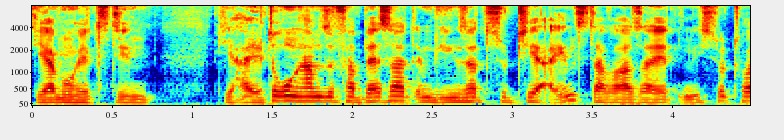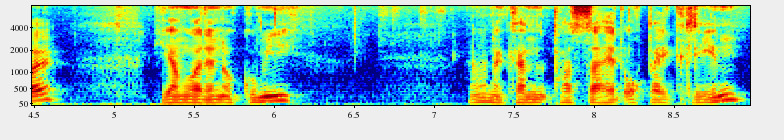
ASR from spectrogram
Die haben auch jetzt den. Die Halterung haben sie verbessert im Gegensatz zu T1. Da war sie halt nicht so toll. Hier haben wir dann noch Gummi. Ja, dann kann, passt er halt auch bei kleinen.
